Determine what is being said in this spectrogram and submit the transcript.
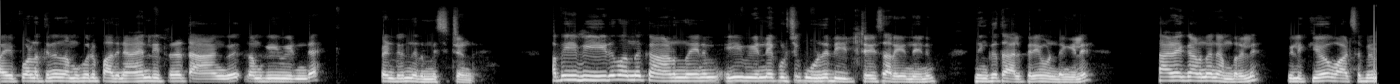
പൈപ്പ് വെള്ളത്തിന് നമുക്കൊരു പതിനായിരം ലിറ്ററിന്റെ ടാങ്ക് നമുക്ക് ഈ വീടിന്റെ ഫ്രണ്ടിൽ നിർമ്മിച്ചിട്ടുണ്ട്. അപ്പൊ ഈ വീട് വന്ന് കാണുന്നതിനും ഈ വീടിനെ കുറിച്ച് കൂടുതൽ ഡീറ്റെയിൽസ് അറിയുന്നതിനും നിങ്ങൾക്ക് താല്പര്യമുണ്ടെങ്കിൽ താഴെ കാണുന്ന നമ്പറിൽ വിളിക്കുകയോ വാട്സപ്പിൽ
